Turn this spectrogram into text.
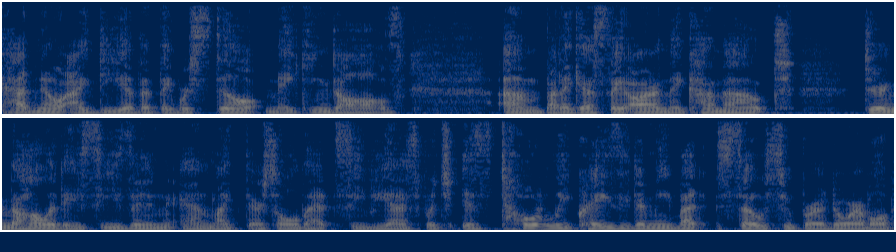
had no idea that they were still making dolls. Um, but I guess they are and they come out during the holiday season and like they're sold at CVS, which is totally crazy to me, but so super adorable.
